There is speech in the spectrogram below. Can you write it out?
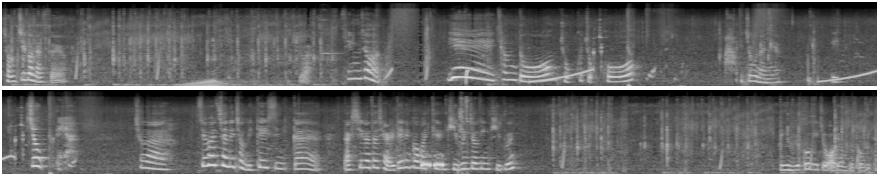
점 찍어놨어요. 좋아. 생선. 예, 참돔. 좋고, 좋고. 아, 이쪽은 아니야. 이쪽. 야 좋아. 세바스찬이 저 밑에 있으니까 낚시가 더 잘 되는 것 같은 기분적인 기분? 이 물고기 좀 어려운 물고기다.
